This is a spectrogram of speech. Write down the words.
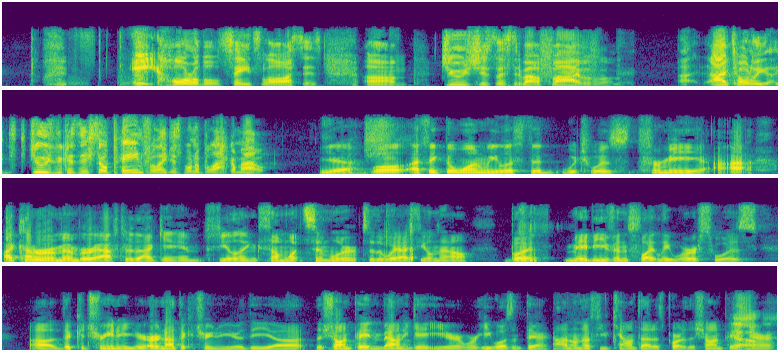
eight horrible Saints losses. Um, Juge just listed about five of them. I, I totally Juge because they're so painful. I just want to black them out. Yeah, well, I think the one we listed, which was for me, I I kind of remember after that game feeling somewhat similar to the way I feel now, but maybe even slightly worse was uh, the Katrina year, or not the Katrina year, the uh, the Sean Payton Bountygate year where he wasn't there. I don't know if you count that as part of the Sean Payton No. era,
